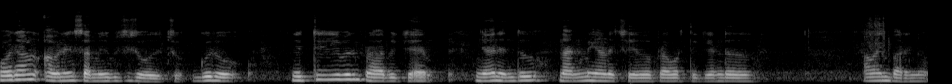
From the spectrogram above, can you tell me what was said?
ഒരാൾ അവനെ സമീപിച്ച് ചോദിച്ചു ഗുരു നിത്യജീവൻ പ്രാപിക്കാൻ ഞാൻ എന്തു നന്മയാണ് ചെയ്ത് പ്രവർത്തിക്കേണ്ടത്? അവൻ പറഞ്ഞു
